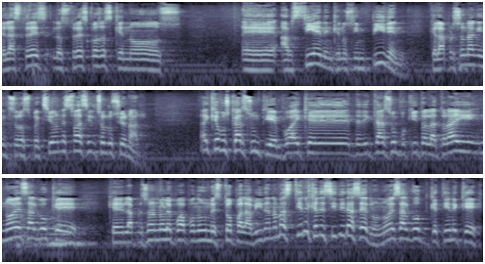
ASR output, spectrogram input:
de las tres, los tres cosas que nos eh, abstienen, que nos impiden que la persona haga introspección es fácil solucionar. hay que buscarse un tiempo, hay que dedicarse un poquito a la Torah y no es algo que, que, la persona no le pueda poner un stop a la vida, nada más tiene que decidir hacerlo, no es algo que tiene que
